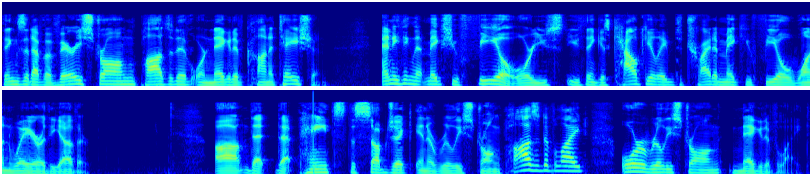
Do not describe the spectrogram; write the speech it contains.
things that have a very strong positive or negative connotation. Anything that makes you feel or you, you think is calculated to try to make you feel one way or the other um, that, that paints the subject in a really strong positive light or a really strong negative light.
